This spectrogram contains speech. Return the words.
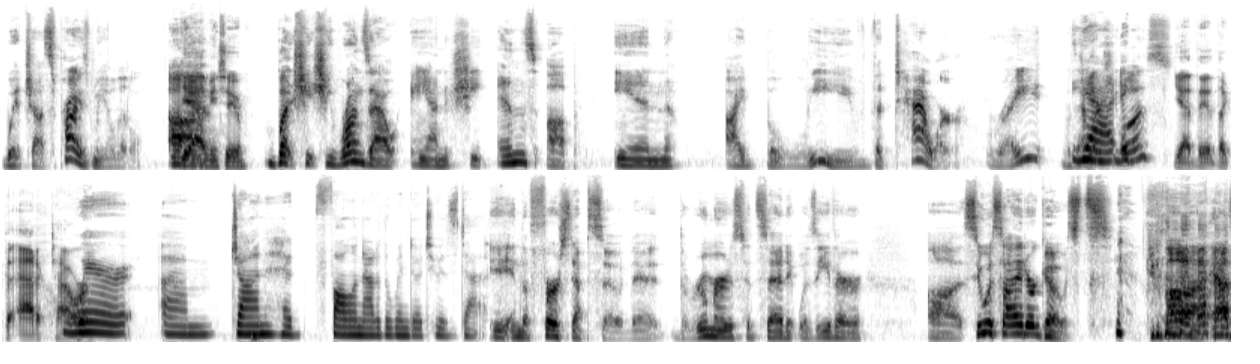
which uh, surprised me a little. Uh, yeah, me too. but she she runs out and she ends up in, I believe, the tower. Right? Was that Yeah, where she it- was? Yeah, they like the attic tower. Where um, John had fallen out of the window to his death. In, in the first episode, the the rumors had said it was either. Uh, suicide or ghosts, uh, as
